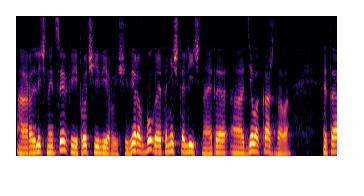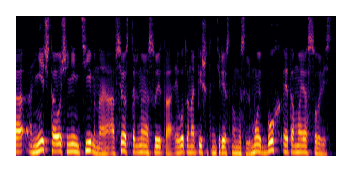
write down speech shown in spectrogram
э, различные церкви и прочие верующие. Вера в Бога – это нечто личное, это э, дело каждого – это нечто очень интимное, а все остальное суета. И вот она пишет интересную мысль. «Мой Бог – это моя совесть».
